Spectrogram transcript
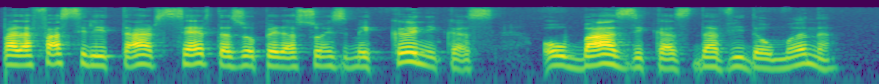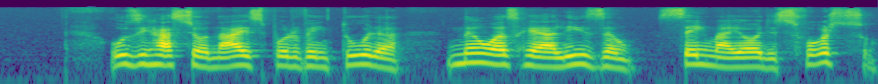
para facilitar certas operações mecânicas ou básicas da vida humana? Os irracionais, porventura, não as realizam sem maior esforço?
